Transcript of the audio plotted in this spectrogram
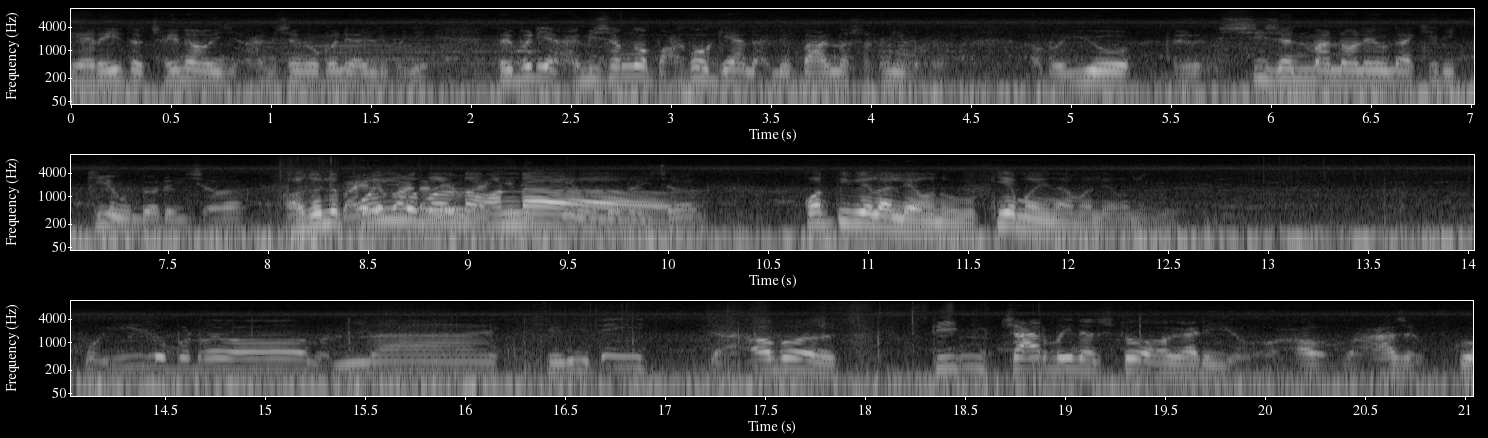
धेरै त छैन हामीसँग पनि अहिले पनि। तैपनि हामीसँग भएको ज्ञान हामी बाँड्न सक्ने भयौँ। अब यो सिजनमा नल्याउँदाखेरि के हुँदो रहेछ? हजुरले पहिलोपल्ट अन्डा कति बेला ल्याउनु भयो? के महिनामा ल्याउनु भयो? पहिलोपल्ट भन्दाखेरि चाहिँ अब तिन चार महिना जस्तो अगाडि हो। अब आजको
